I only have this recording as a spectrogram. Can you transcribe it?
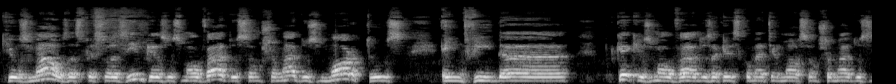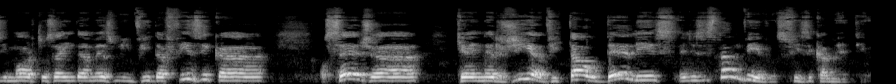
que os maus, as pessoas ímpias, os malvados, são chamados mortos em vida. Por que, que os malvados, aqueles que cometem mal, são chamados de mortos ainda mesmo em vida física? Ou seja, que a energia vital deles, eles estão vivos fisicamente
